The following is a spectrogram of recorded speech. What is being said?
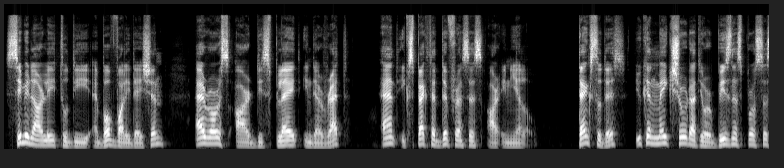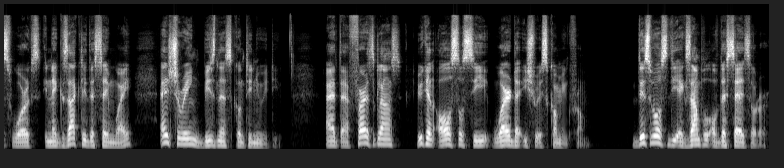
Similarly to the above validation, errors are displayed in the red and expected differences are in yellow. Thanks to this, you can make sure that your business process works in exactly the same way, ensuring business continuity. At a first glance, you can also see where the issue is coming from. This was the example of the sales order,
